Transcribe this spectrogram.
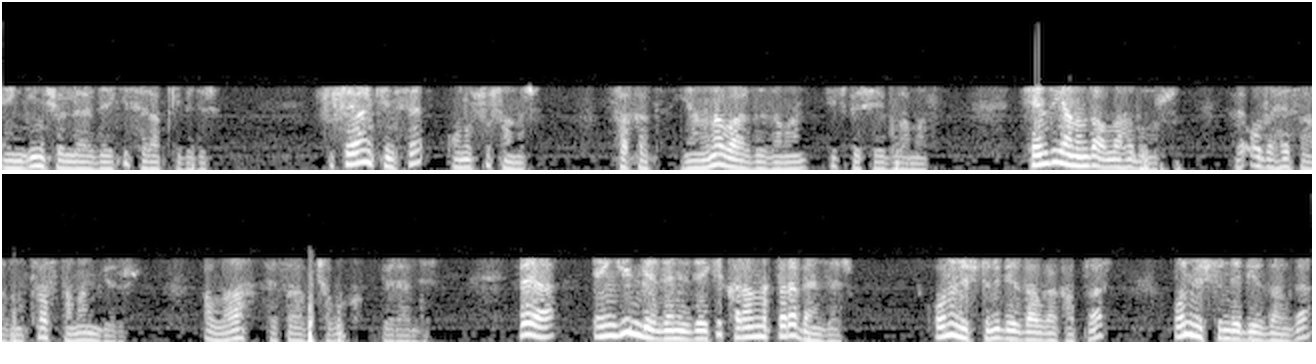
engin çöllerdeki serap gibidir. Susayan kimse onu su sanır. Fakat yanına vardığı zaman hiçbir şey bulamaz. Kendi yanında Allah'ı bulur ve o da hesabını tas tamam görür. Allah hesabı çabuk görendir. Veya engin bir denizdeki karanlıklara benzer. Onun üstünü bir dalga kaplar, onun üstünde bir dalga,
